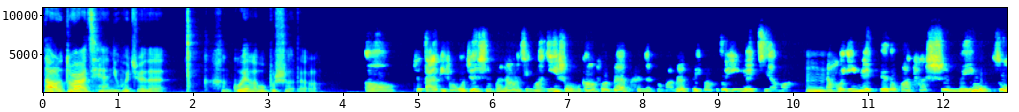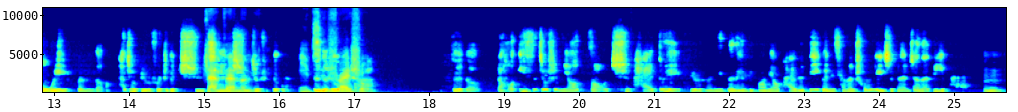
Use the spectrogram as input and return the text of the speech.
到了多少钱你会觉得很贵了？我不舍得了。哦，就打个比方，我觉得是分两种情况。一是我们刚刚说 rapper 那种嘛，rapper 一般不都音乐节嘛？嗯。然后音乐节的话，它是没有座位分的，它就比如说这个区站在那里就是一起甩手。对的。然后意思就是你要早去排队，比如说你在那个地方你要排在第一个，你才能冲进去，才能站在第一排。嗯，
